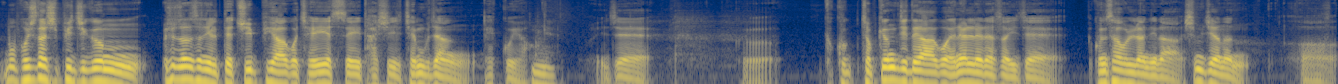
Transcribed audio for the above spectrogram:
뭐 보시다시피 지금 휴전선 일대 GP하고 JSA 다시 재무장 했고요. 네. 이제 그, 그 접경지대하고 NLL에서 이제 군사훈련이나 심지어는 어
